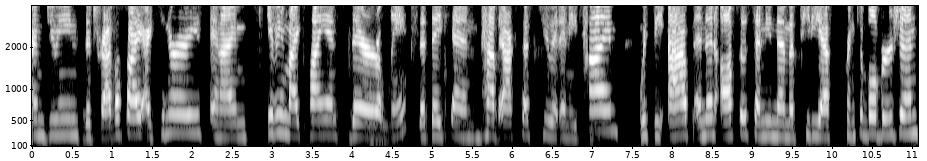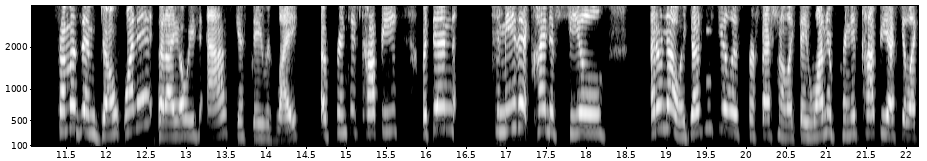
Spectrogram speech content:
I'm doing the Travefy itineraries and I'm giving my clients their link that they can have access to at any time with the app, and then also sending them a PDF printable version. Some of them don't want it, but I always ask if they would like a printed copy. But then to me, that kind of feels I don't know. It doesn't feel as professional. Like they want a printed copy. I feel like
